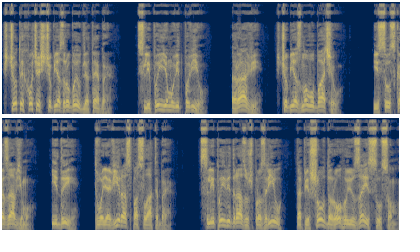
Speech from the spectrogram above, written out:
Що ти хочеш, щоб я зробив для тебе? Сліпий йому відповів Раві, щоб я знову бачив. Ісус сказав йому Іди, твоя віра спасла тебе. Сліпий відразу ж прозрів та пішов дорогою за Ісусом.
